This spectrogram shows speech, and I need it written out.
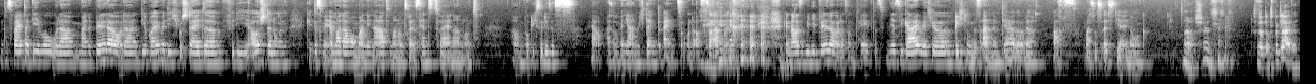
und das weitergebe oder meine Bilder oder die Räume, die ich gestalte für die Ausstellungen, geht es mir immer darum, an den Atem, an unsere Essenz zu erinnern und ähm, wirklich so dieses, ja, also wenn ihr an mich denkt, ein- und auszuatmen. Genauso wie die Bilder oder so ein Tape. Das, mir ist egal, welche Richtung das annimmt, ja, also, oder was, was es ist, die Erinnerung. Ah, schön. Das wird uns begleiten.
